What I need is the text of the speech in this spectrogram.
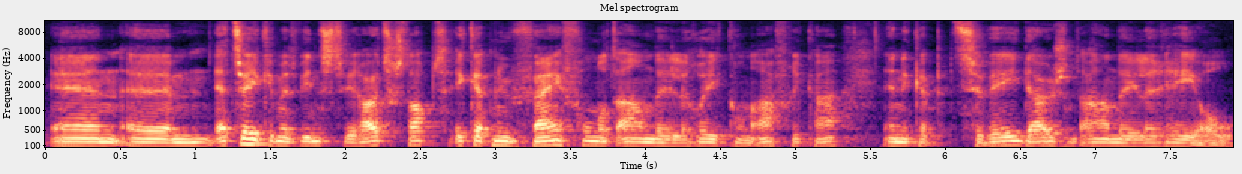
en um, ja, twee keer met winst weer uitgestapt. Ik heb nu 500 aandelen Recon Afrika en ik heb 2000 aandelen Reo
